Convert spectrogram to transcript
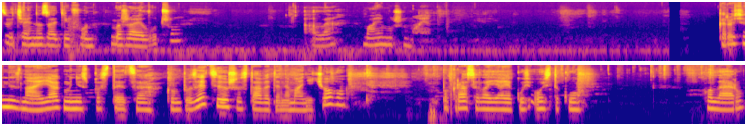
Звичайно, задній фон бажає лучшого, але маємо, що маємо. Коротше, не знаю, як мені спасти це композицію, що ставити нема нічого. Покрасила я якусь ось таку холеру.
